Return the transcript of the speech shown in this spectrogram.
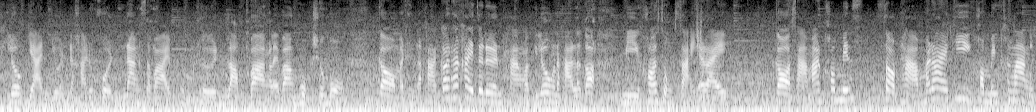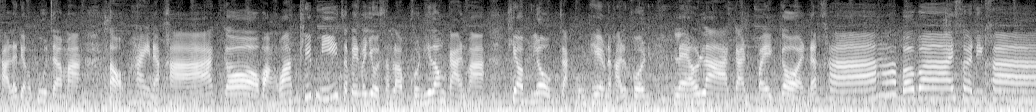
พิโลกยานยนต์นะคะ ทุกคนนั่งสบายเพลินๆหลับบ้างอะไรบ้าง 6 ชั่วโมง ก็มาถึงแล้วค่ะ ก็ถ้าใครจะเดินทางมาพิโลกนะคะ แล้วก็มีข้อสงสัยอะไร ก็สามารถคอมเมนต์ สอบถามมาได้ที่คอมเมนต์ข้างล่างเลยค่ะ แล้วเดี๋ยวผู้จะมาตอบให้นะคะ ก็หวังว่าคลิปนี้จะเป็นประโยชน์สำหรับคนที่ต้องการมาเที่ยวพิโลกจากกรุงเทพนะคะ ทุกคนแล้วลากันไปก่อนนะคะบ๊ายบายสวัสดีค่ะ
